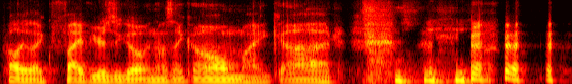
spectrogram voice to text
probably like five years ago, and I was like, oh my god.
